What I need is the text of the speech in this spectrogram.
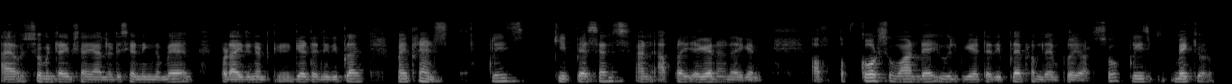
i have so many times i already sending the mail but i did get any reply? My friends please keep patience and apply again and again. Of, of course one day you will get a reply from the employer. So please make your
